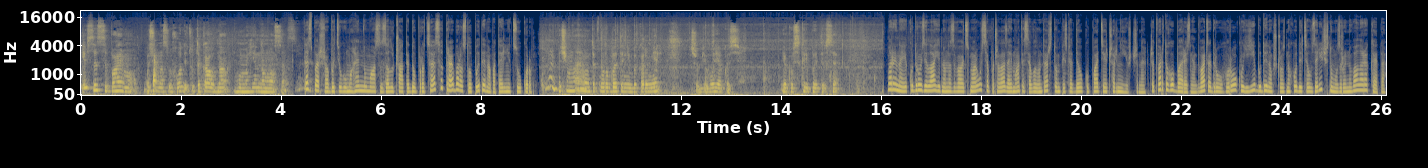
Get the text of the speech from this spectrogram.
І все зсипаємо. Ось у нас виходить така одна гомогенна маса. Та спершу, аби цю гомогенну масу залучати до процесу, треба розтопити на пательні цукор. Ну і починаємо таку робити ніби карамель, щоб його якось, якось скріпити все. Марина, яку друзі лагідно називають Маруся, почала займатися волонтерством після деокупації Чернігівщини. 4 березня 22-го року її будинок, що знаходиться у Зарічному, зруйнувала ракета,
